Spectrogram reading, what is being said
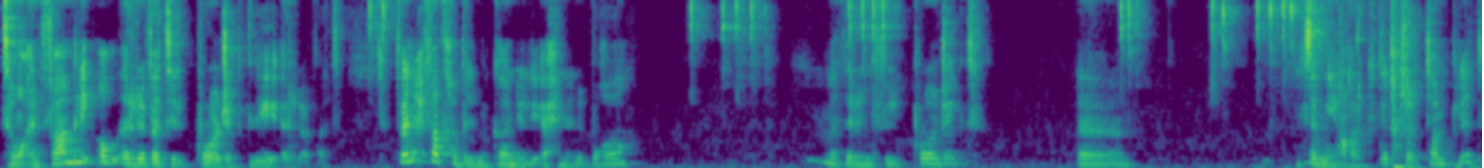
سواء family أو الريفت ال project للريفت فنحفظها بالمكان اللي إحنا نبغاه. مثلا في ال project آه نسميها architecture template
